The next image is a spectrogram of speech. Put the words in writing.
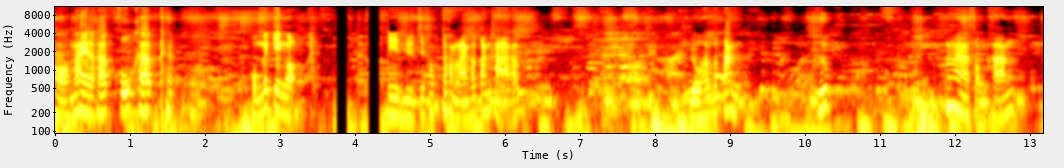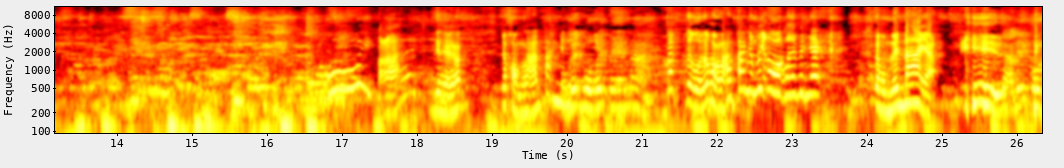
อ๋อไม่แล้วครับ ฟุกครับ ผมไม่เก่งหรอกนี่คือเจ้าของเจ้าของร้านเขาตั้งขาครับ ดูครับเขาตั้งปึ๊บห้าสองครั้งโอ้ย ตายเดี๋ยวครับ เจ้าของร้านตั้งยังเล่นบวกไม่เป็นอะตั้งเดี๋ยวเจ้าของร้านตั้งยังไม่ออกเลยเป็นไง แต่ผมเล่นได้อะจานเล่นโกน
